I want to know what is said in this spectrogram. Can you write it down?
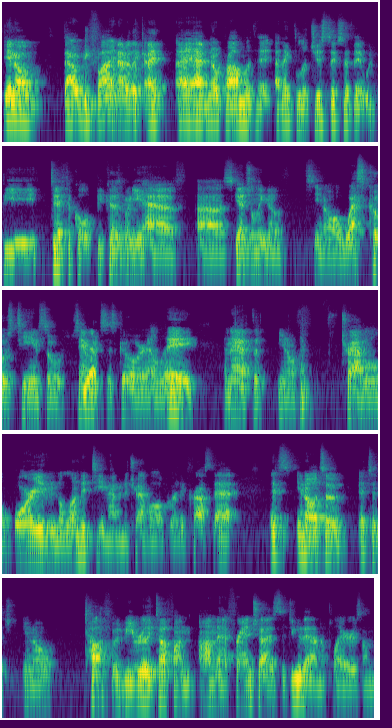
you know, that would be fine. I mean, like, I, I have no problem with it. I think the logistics of it would be difficult because when you have uh, scheduling of, you know, a West Coast team, so San Yeah. Francisco or LA, and they have to, you know, travel, or even the London team having to travel all the way across that. It's, you know, it's a, it's a, you know, tough. It would be really tough on on that franchise to do that on the players on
